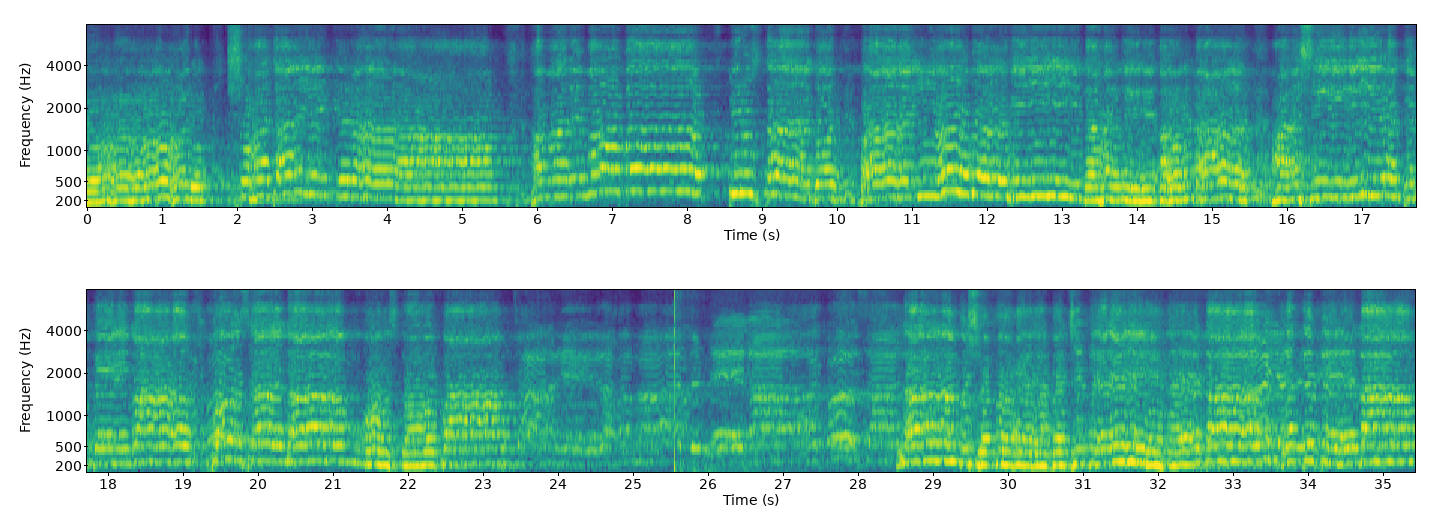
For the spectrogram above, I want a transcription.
और सुहदाए कराम हमारे माँ बाप फिर उस्ताद और भाइयों बहन अहले औलाद आशीरत पे नाम हो सलाम मुस्तफा नाम शमह बज में हैदायत बेलाम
